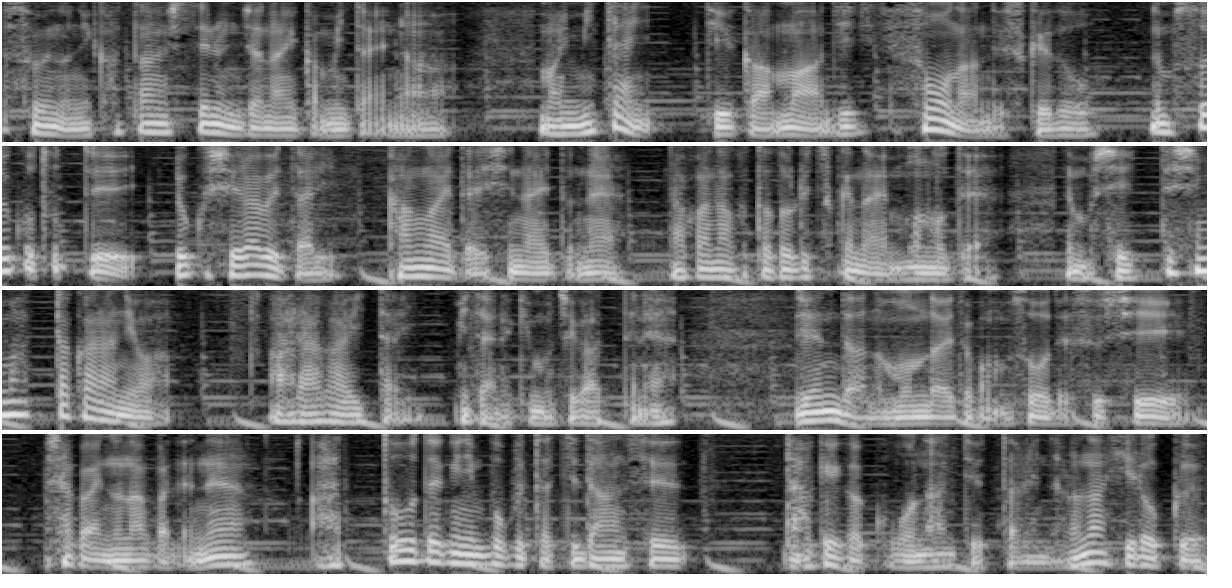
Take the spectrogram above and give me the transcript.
そういうのに加担してるんじゃないかみたいなまあみたいっていうかまあ事実そうなんですけどでもそういうことってよく調べたり考えたりしないとねなかなかたどり着けないものででも知ってしまったからには抗いたいみたいな気持ちがあってね。ジェンダーの問題とかもそうですし社会の中でね圧倒的に僕たち男性だけがこうなんて言ったらいいんだろうな広く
